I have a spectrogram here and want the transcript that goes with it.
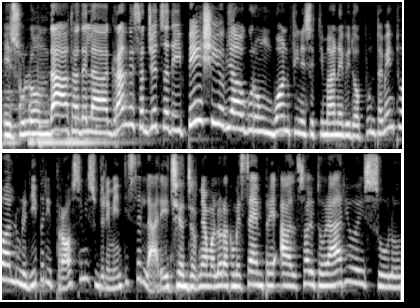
E sull'ondata della grande saggezza dei pesci io vi auguro un buon fine settimana e vi do appuntamento a lunedì per i prossimi suggerimenti stellari. Ci aggiorniamo allora come sempre al solito orario e solo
